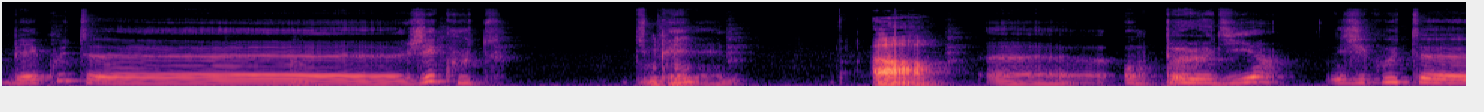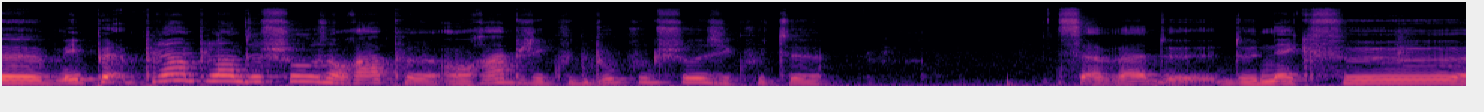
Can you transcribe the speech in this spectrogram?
Ben écoute, euh, j'écoute du. PNL. Ah Euh, on peut le dire. J'écoute euh, mais ple- plein plein de choses en rap. En rap, j'écoute beaucoup de choses. J'écoute ça va de, de Necfeu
